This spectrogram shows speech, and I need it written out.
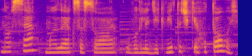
На все милий аксесуар у вигляді квіточки готовий.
